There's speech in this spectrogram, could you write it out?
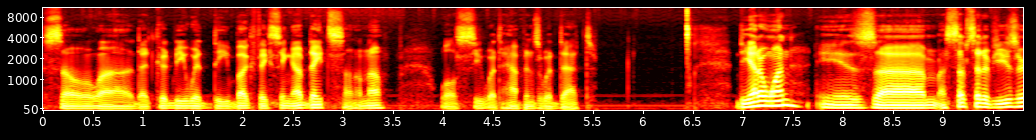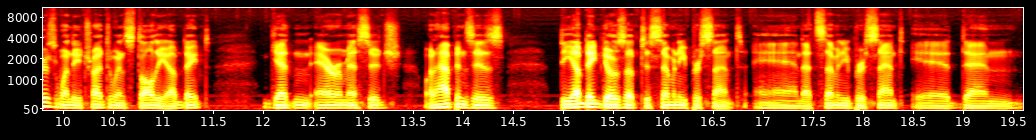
So uh, that could be with the bug fixing updates. I don't know. We'll see what happens with that. The other one is um, a subset of users when they try to install the update, get an error message. What happens is the update goes up to 70%, and at 70%, it then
